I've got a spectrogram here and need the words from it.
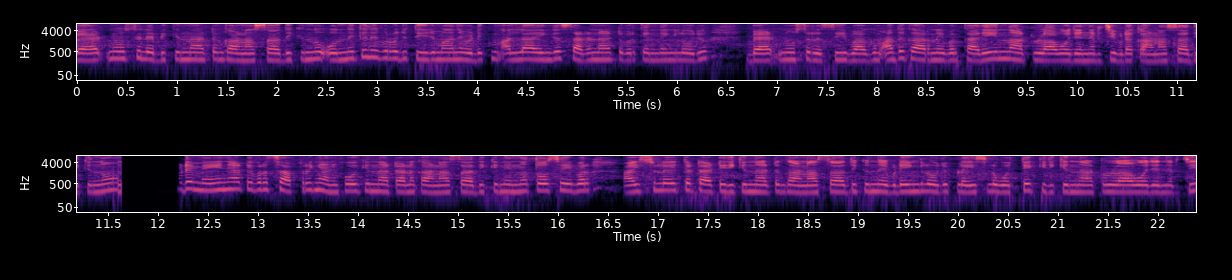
ബാഡ് ന്യൂസ് ലഭിക്കുന്നതായിട്ടും കാണാൻ സാധിക്കുന്നു. ഒന്നുകിൽ ഇവർ ഒരു തീരുമാനം എടുക്കും. അല്ല എങ്കിൽ സഡനായിട്ട് ഇവർക്ക് എന്തെങ്കിലും ഒരു ബാഡ് ന്യൂസ് റിസീവ് ആകും. അത് കാരണം ഇവർ കരയുന്നതായിട്ടുള്ള ആ ഒരു എനർജി ഇവിടെ കാണാൻ സാധിക്കുന്നു. ഇവിടെ മെയിനായിട്ട് ഇവർ സഫറിങ് അനുഭവിക്കുന്നതായിട്ടാണ് കാണാൻ സാധിക്കുന്നത്. ഇന്നത്തെ ദിവസം ഇവർ ഐസൊലേറ്റഡ് ആയിട്ട് ഇരിക്കുന്നതായിട്ടും കാണാൻ സാധിക്കുന്നു. എവിടെയെങ്കിലും ഒരു പ്ലേസിൽ ഒറ്റയ്ക്ക് ഇരിക്കുന്നതായിട്ടുള്ള ആ ഒരു എനർജി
